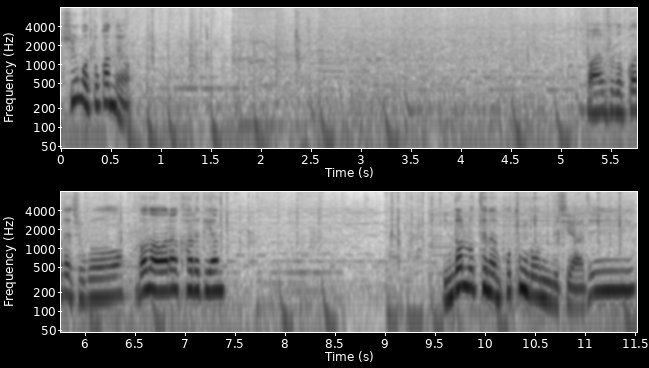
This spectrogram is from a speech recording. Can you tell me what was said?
쉬운 건 똑같네요. 완수도 꺼내주고 너 나와라 카르디안. 인더루트는 보통 도는 듯이 해야지.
